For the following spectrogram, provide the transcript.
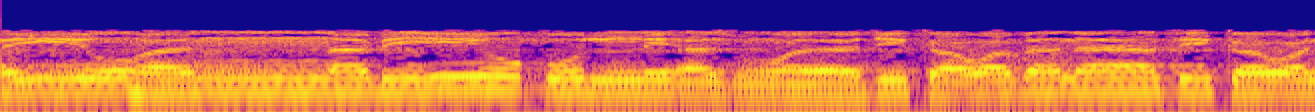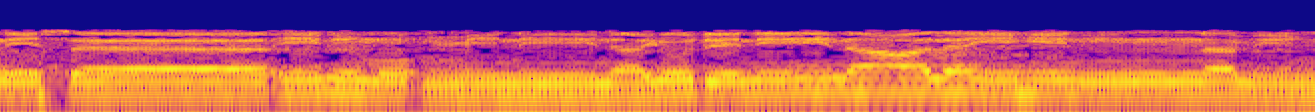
أيها النبي قل لأزواجك وبناتك ونساء المؤمنين يدنين عليهن من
